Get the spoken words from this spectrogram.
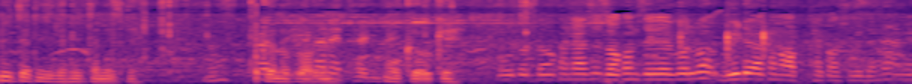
নিতে নিতে নিতে নিতে কোনো প্রবলেম ওকে ওকে ওখানে আছে যখন যে বলব ভিডিও এখন অফ থাকে অসুবিধা নেই আমি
